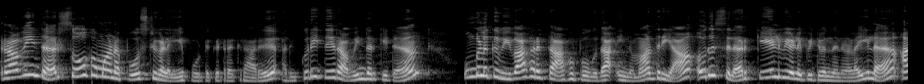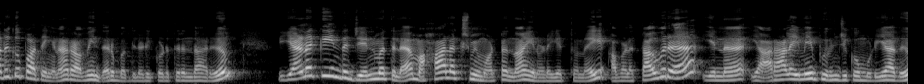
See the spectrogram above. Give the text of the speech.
ரவீந்தர் சோகமான போஸ்ட்டுகளையே போட்டுக்கிட்டு இருக்கிறாரு. அது குறித்து ரவீந்தர் கிட்ட உங்களுக்கு விவாகரத்து ஆக போகுதா? இந்த மாதிரியா? ஒரு சிலர் கேள்வி எழுப்பிட்டு வந்த நிலையில் அதுக்கு பார்த்தீங்கன்னா ரவீந்தர் பதிலடி கொடுத்திருந்தாரு. எனக்கு இந்த ஜென்மத்தில் மகாலட்சுமி மட்டும்தான் என்னுடைய துணை. அவளை தவிர என்னை யாராலையுமே புரிஞ்சுக்க முடியாது.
